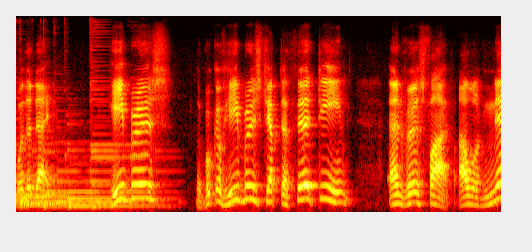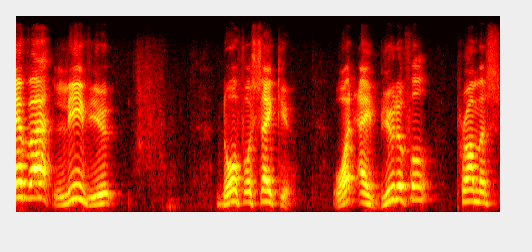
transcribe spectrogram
for the day. Hebrews, the book of Hebrews, chapter 13 and verse 5. I will never leave you nor forsake you. What a beautiful promise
